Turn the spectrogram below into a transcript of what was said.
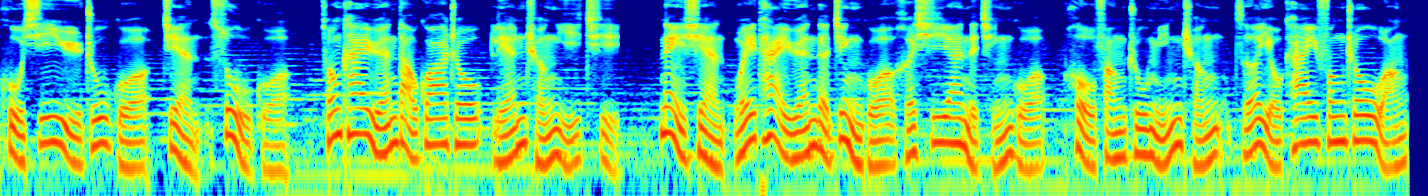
护西域诸国，建肃国。从开元到瓜州连成一气，内线为太原的晋国和西安的秦国，后方诸名城则有开封周王、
